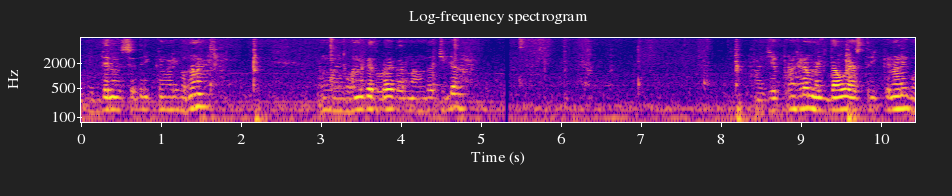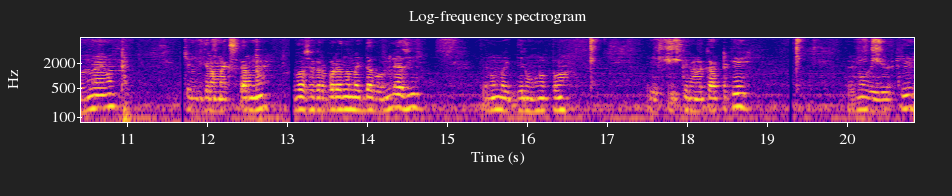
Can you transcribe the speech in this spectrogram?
ਮੈਦੇ ਨੂੰ ਇਸੇ ਤਰੀਕੇ ਨਾਲ ਹੀ ਗੁੰਨਣਾ ਹੈ। ਉਹਨੂੰ ਗੁੰਨ ਕੇ ਥੋੜਾ ਕਰਨਾ ਹੁੰਦਾ ਚੀੜਾ ਹਾਂਜੀ, ਆਪਣਾ ਜਿਹੜਾ ਮੈਦਾ ਉਹ ਇਸ ਤਰੀਕੇ ਨਾਲ ਹੀ ਗੁੰਨਣਾ ਇਹਨੂੰ। ਚੰਗੀ ਤਰ੍ਹਾਂ ਮਿਕਸ ਕਰਨਾ ਹੈ। ਬਸ ਸ਼ੱਕਰਪਾਰਿਆਂ ਦਾ ਮੈਦਾ ਗੁੰਨ ਲਿਆ ਸੀ। ਤੇ ਇਹਨੂੰ ਮੈਦੇ ਨੂੰ ਹੁਣ ਆਪਾਂ ਇਸ ਤਰੀਕੇ ਨਾਲ ਕੱਟ ਕੇ ਫਿਰ ਇਹਨੂੰ ਵੇਲ ਕੇ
